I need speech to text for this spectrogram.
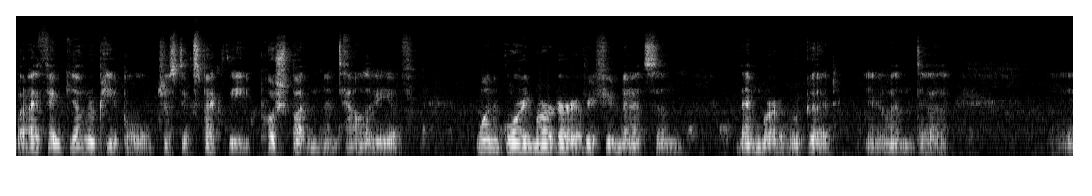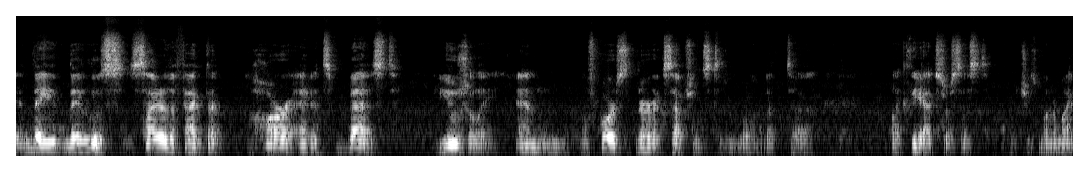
but I think younger people just expect the push-button mentality of one gory murder every few minutes, and then we're, we're good, you know, and... Uh, they they lose sight of the fact that horror at its best, usually, and of course there are exceptions to the rule, but uh, like The Exorcist, which is one of my,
